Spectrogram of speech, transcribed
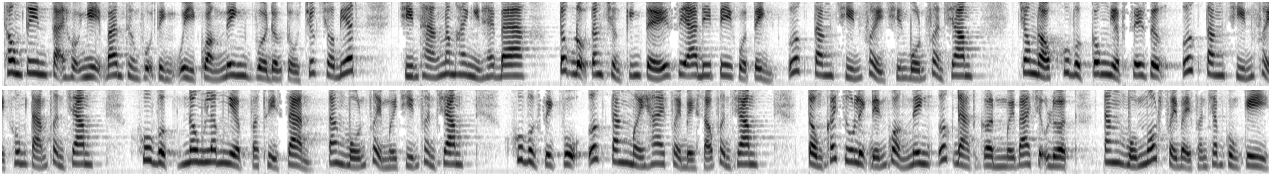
Thông tin tại hội nghị Ban Thường vụ tỉnh ủy Quảng Ninh vừa được tổ chức cho biết, 9 tháng năm 2023, tốc độ tăng trưởng kinh tế GRDP của tỉnh ước tăng 9,94%, trong đó khu vực công nghiệp xây dựng ước tăng 9,08%, khu vực nông lâm nghiệp và thủy sản tăng 4,19%, khu vực dịch vụ ước tăng 12,76%. Tổng khách du lịch đến Quảng Ninh ước đạt gần 13 triệu lượt, tăng 41,7% cùng kỳ.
